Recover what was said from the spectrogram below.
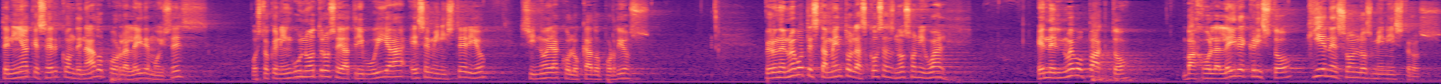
tenía que ser condenado por la ley de Moisés, puesto que ningún otro se atribuía ese ministerio si no era colocado por Dios. Pero en el Nuevo Testamento las cosas no son igual. En el Nuevo Pacto, bajo la ley de Cristo, ¿quiénes son los ministros?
